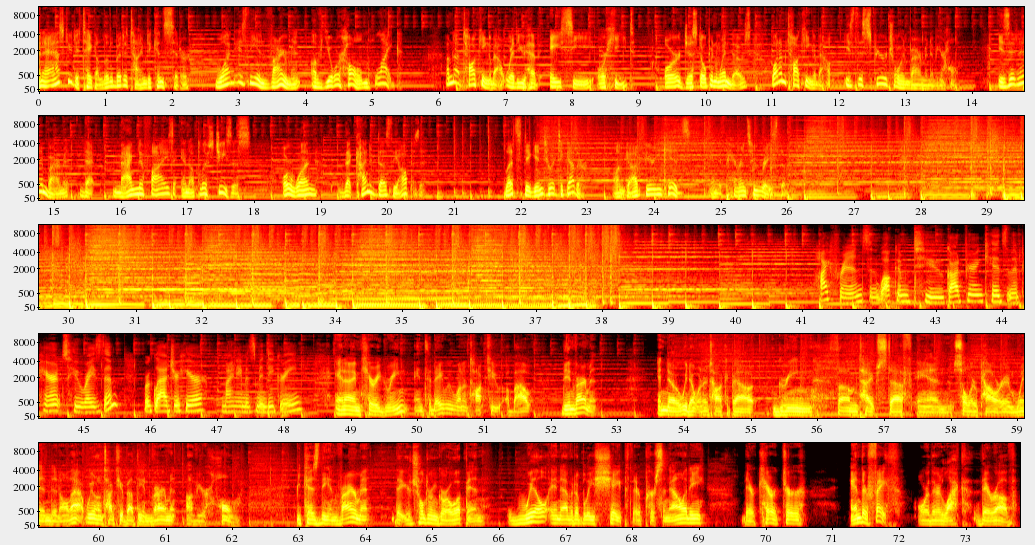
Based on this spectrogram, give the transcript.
can I ask you to take a little bit of time to consider what is the environment of your home like? I'm not talking about whether you have AC or heat or just open windows. What I'm talking about is the spiritual environment of your home. Is it an environment that magnifies and uplifts Jesus or one that kind of does the opposite? Let's dig into it together on God fearing kids and the parents who raise them. Hi, friends, and welcome to God Fearing Kids and the Parents Who Raise Them. We're glad you're here. My name is Mindy Green. And I'm Carey Green, and today we want to talk to you about the environment. And no, we don't want to talk about green thumb type stuff and solar power and wind and all that. We want to talk to you about the environment of your home. Because the environment that your children grow up in will inevitably shape their personality, their character, and their faith or their lack thereof.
